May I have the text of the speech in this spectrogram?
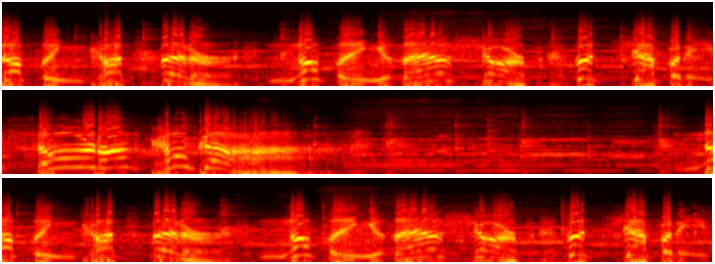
Nothing cuts better. Nothing is as sharp. The Japanese sword of Koga. Nothing cuts better. Nothing is as sharp. The Japanese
